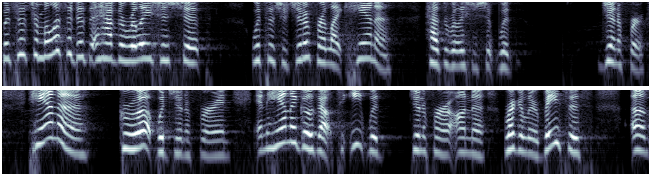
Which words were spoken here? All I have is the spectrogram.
But Sister Melissa doesn't have the relationship with Sister Jennifer like Hannah has a relationship with Jennifer. Hannah grew up with Jennifer, and, and Hannah goes out to eat with Jennifer on a regular basis. Um,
